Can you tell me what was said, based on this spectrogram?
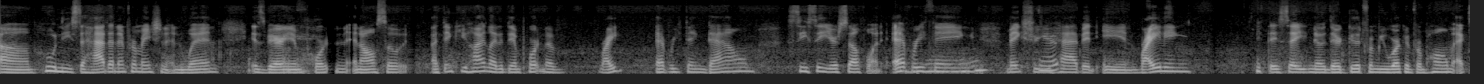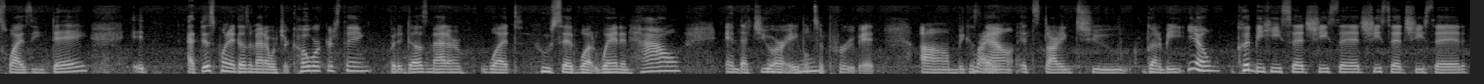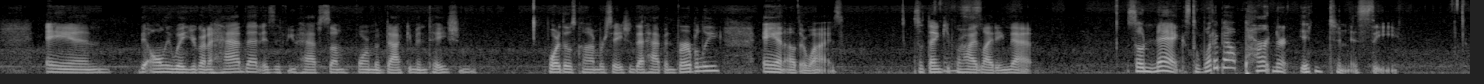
um, who needs to have that information and when is very important. And also, I think you highlighted the importance of write everything down, CC yourself on everything, make sure you have it in writing. If they say you know they're good from you working from home X Y Z day, it at this point it doesn't matter what your coworkers think, but it does matter what who said what when and how, and that you mm-hmm. are able mm-hmm. to prove it. Um, because right. now it's starting to going to be you know could be he said she said she said she said, and the only way you're going to have that is if you have some form of documentation for those conversations that happen verbally and otherwise. So thank you for highlighting that. So next, what about partner intimacy?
